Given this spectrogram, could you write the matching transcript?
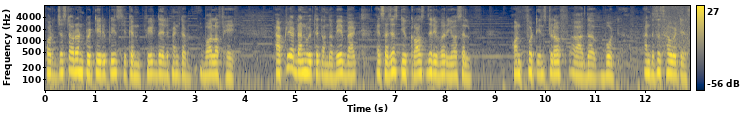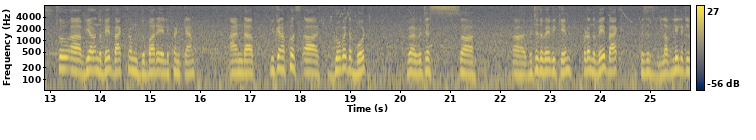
For just around 20 rupees, you can feed the elephant a ball of hay. After you're done with it on the way back, I suggest you cross the river yourself on foot instead of uh, the boat. And this is how it is. So uh, we are on the way back from Dubare Elephant Camp, and uh, you can of course uh, go by the boat, which is uh, uh, which is the way we came. But on the way back, this is lovely little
